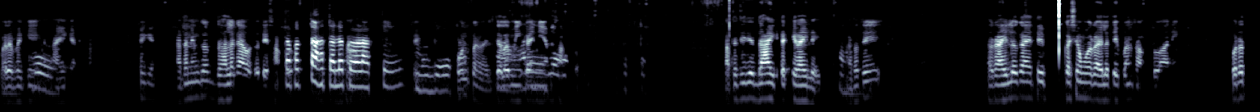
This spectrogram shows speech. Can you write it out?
बऱ्यापैकी हो. आहे का नाही? ठीक आहे. आता नेमकं झालं काय होतं ते सांग आता फक्त हाताला हा. कळ लागते मुंगे. कोण पण होईल त्याला मी हा, काही नियम सांगतो. फक्त. आता तिथे दहा एक टक्के राहिले. हा. आता ते राहिलं काय ते कशामुळे राहिलं ते पण सांगतो आणि परत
